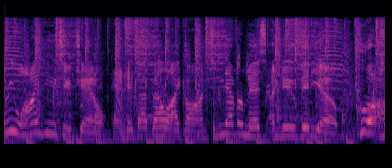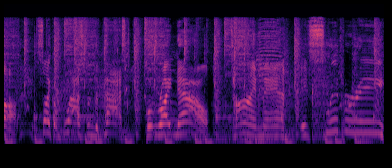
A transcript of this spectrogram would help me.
Rewind YouTube channel and hit that bell icon to never miss a new video. It's like a blast from the past, but right now, time, man, it's slippery.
